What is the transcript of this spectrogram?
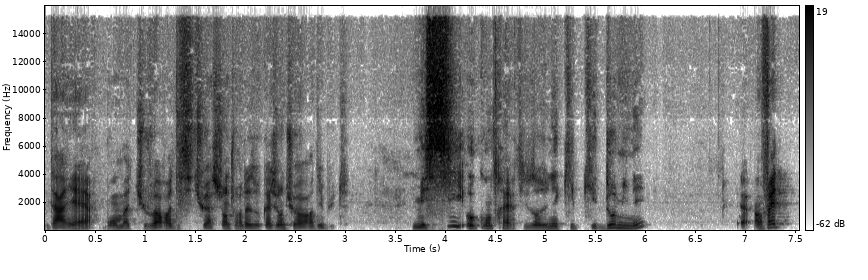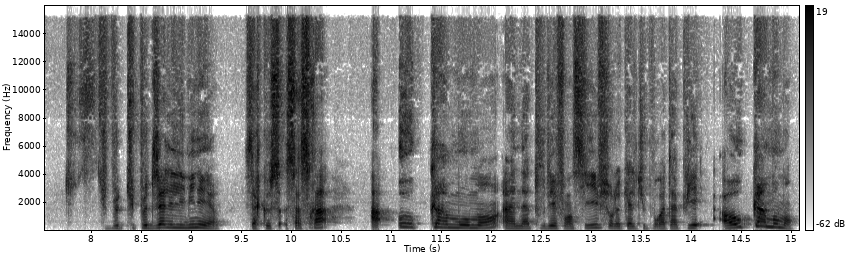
derrière, bon bah tu vas avoir des situations, tu vas avoir des occasions, tu vas avoir des buts. Mais si au contraire, tu es dans une équipe qui est dominée, euh, en fait, tu peux, tu peux déjà l'éliminer. Hein. C'est-à-dire que ça, sera à aucun moment un atout défensif sur lequel tu pourras t'appuyer, à aucun moment.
